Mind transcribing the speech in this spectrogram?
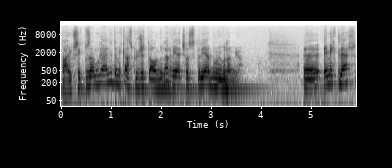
daha yüksek bir zam geldi. Demek ki asgari ücret de almıyorlar veya çalıştıkları yer bunu uygulamıyor. E, emekliler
